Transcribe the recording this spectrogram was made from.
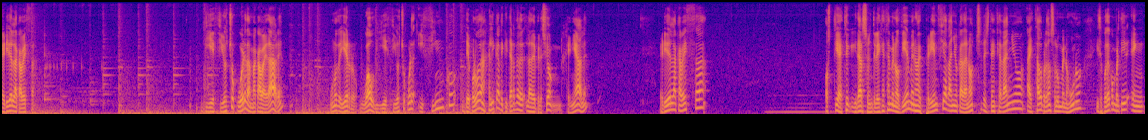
Herida en la cabeza 18 cuerdas me acaba de dar, ¿eh? Uno de hierro Wow, 18 cuerdas Y 5 de polvo de angélica de quitar la depresión Genial, ¿eh? Herida en la cabeza Hostia, esto hay que quitarse. Inteligencia menos 10, menos experiencia, daño cada noche, resistencia a daño, a estado, perdón, salud menos 1. Y se puede convertir en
